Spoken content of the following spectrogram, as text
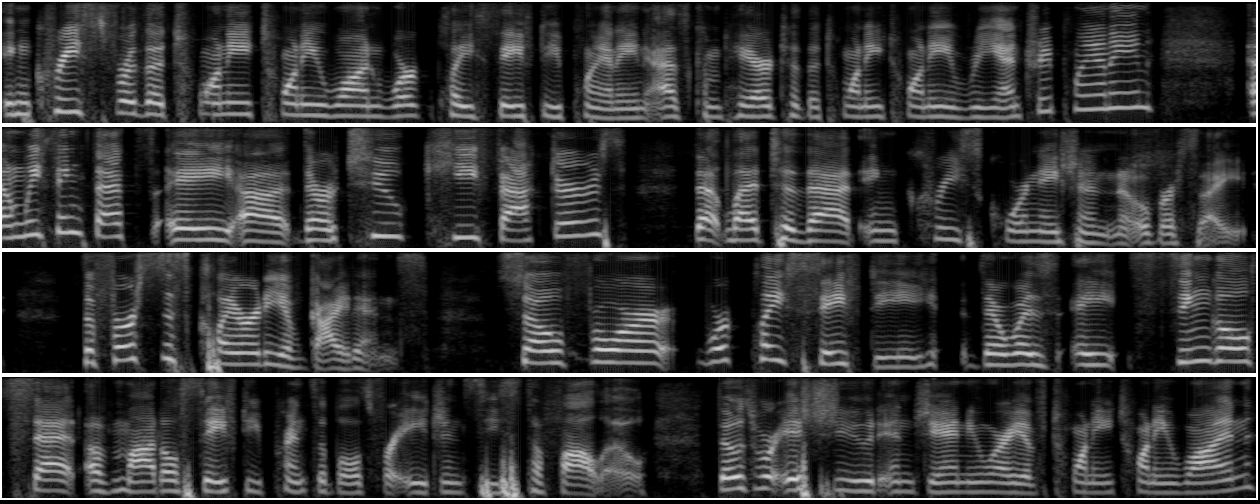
increased for the 2021 workplace safety planning as compared to the 2020 reentry planning. And we think that's a, uh, there are two key factors that led to that increased coordination and oversight. The first is clarity of guidance. So, for workplace safety, there was a single set of model safety principles for agencies to follow. Those were issued in January of 2021.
